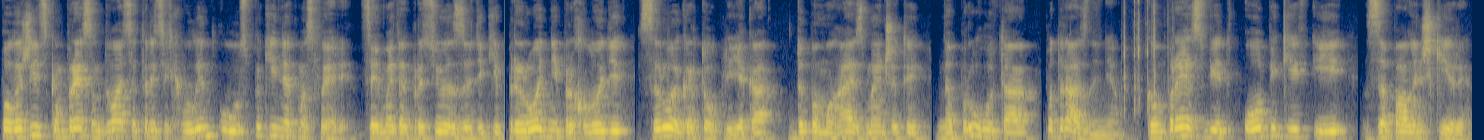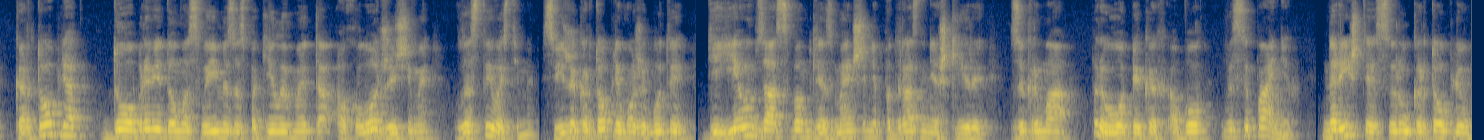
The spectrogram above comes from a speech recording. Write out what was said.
Полежіть з компресом 20-30 хвилин у спокійній атмосфері. Цей метод працює завдяки природній прохолоді сирої картоплі, яка допомагає зменшити напругу та подразнення. Компрес від опіків і запалень шкіри. Картопля добре відома своїми заспокійливими та охолоджуючими властивостями. Свіжа картопля може бути дієвим засобом для зменшення подразнення шкіри, зокрема при опіках або висипаннях. Наріжте сиру картоплю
